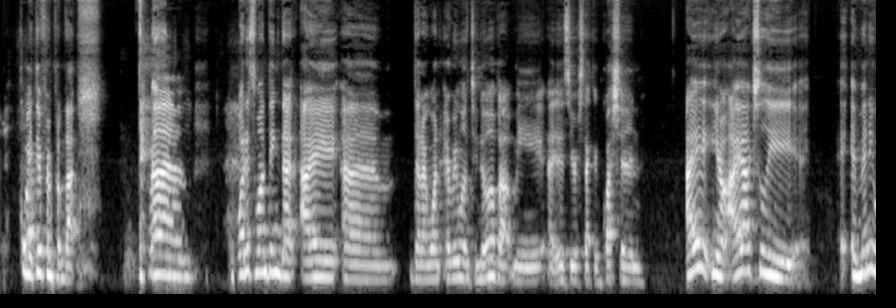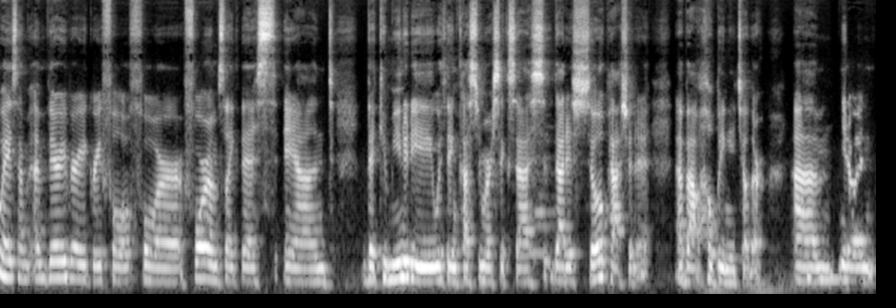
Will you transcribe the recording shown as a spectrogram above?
quite different from that. Um, what is one thing that i um, that I want everyone to know about me is your second question. I, you know, I actually, in many ways, I'm, I'm very, very grateful for forums like this and the community within customer success that is so passionate about helping each other. Um, mm-hmm. you know, and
